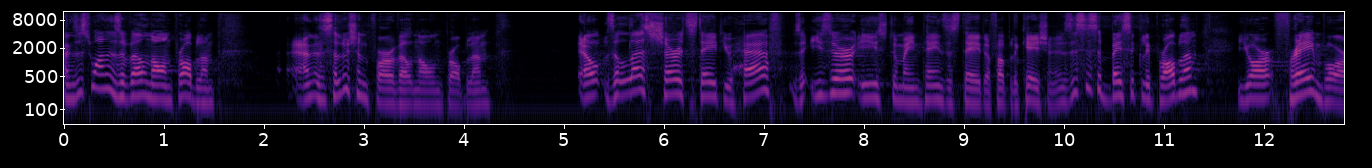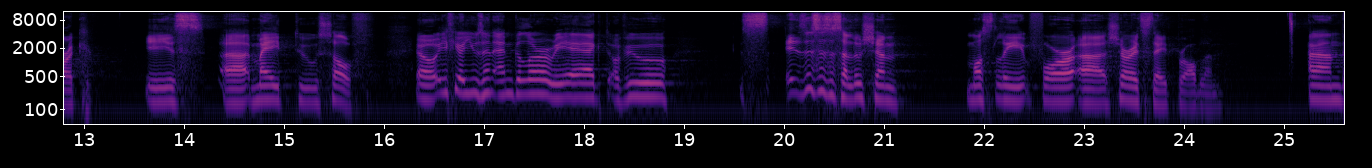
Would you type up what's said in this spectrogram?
And this one is a well-known problem, and a solution for a well-known problem. The less shared state you have, the easier it is to maintain the state of application. This is a basically problem your framework is uh, made to solve. Uh, if you're using Angular, React, or Vue, this is a solution mostly for a shared state problem. And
